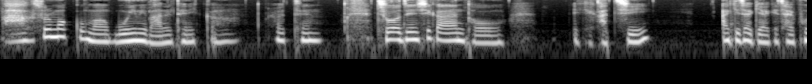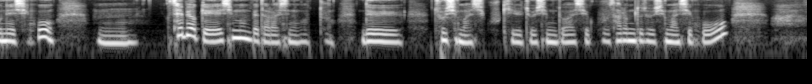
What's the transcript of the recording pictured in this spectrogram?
막 술 먹고 막 모임이 많을 테니까. 하여튼, 주어진 시간 더 이렇게 같이 아기자기하게 잘 보내시고, 음, 새벽에 신문 배달하시는 것도 늘 조심하시고 길 조심도 하시고 사람도 조심하시고 아,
